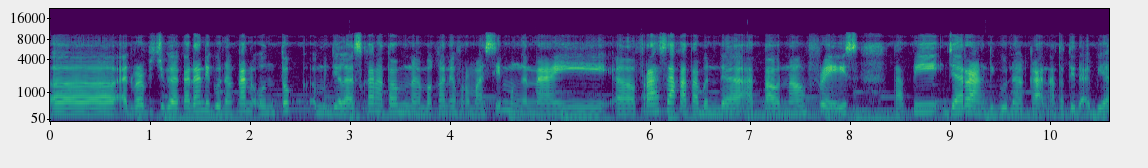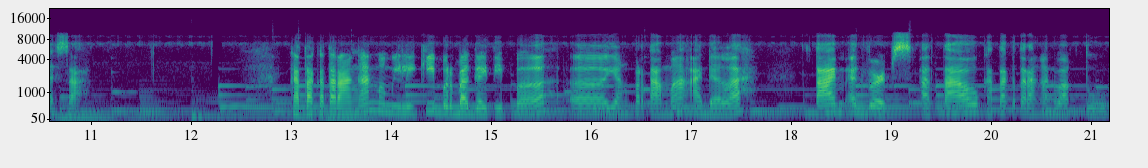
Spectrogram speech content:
Uh, adverbs juga kadang digunakan untuk menjelaskan atau menambahkan informasi mengenai uh, frasa kata benda atau noun phrase, tapi jarang digunakan atau tidak biasa. Kata keterangan memiliki berbagai tipe. Uh, yang pertama adalah time adverbs atau kata keterangan waktu.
